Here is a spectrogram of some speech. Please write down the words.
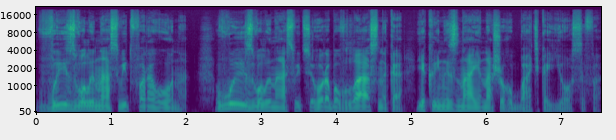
визволи нас від фараона, визволи нас від цього рабовласника, який не знає нашого батька Йосифа.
